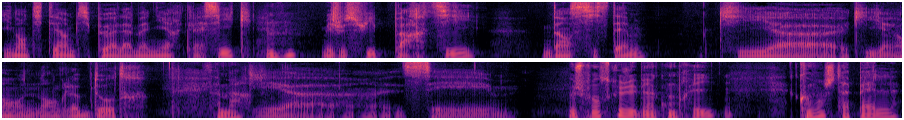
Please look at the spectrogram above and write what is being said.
identité un petit peu à la manière classique, Mhm. mais je suis parti d'un système qui, euh, qui en englobe d'autres. Ça marche. Et euh, c'est. Je pense que j'ai bien compris. Comment je t'appelle?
